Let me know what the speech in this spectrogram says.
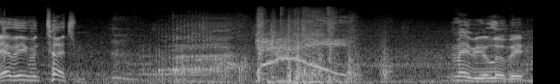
Never even touched me. Maybe a little bit.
